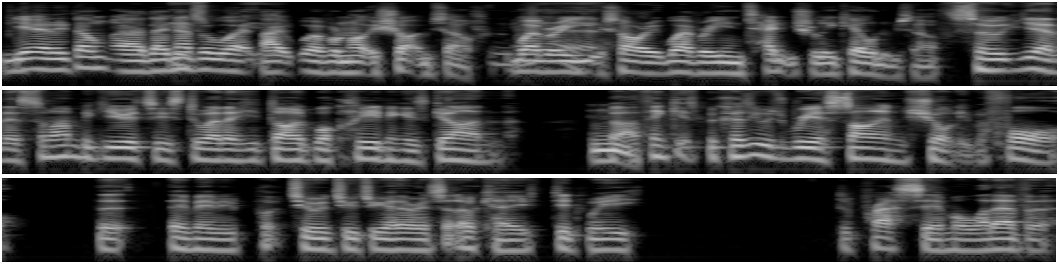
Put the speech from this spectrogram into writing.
Yeah, they don't. Uh, they It's- never work out whether or not he shot himself. Whether Yeah. he, sorry, whether he intentionally killed himself. So, yeah, there's some ambiguities to whether he died while cleaning his gun. Mm. But I think it's because he was reassigned shortly before that they maybe put two and two together and said, okay, did we depress him or whatever?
